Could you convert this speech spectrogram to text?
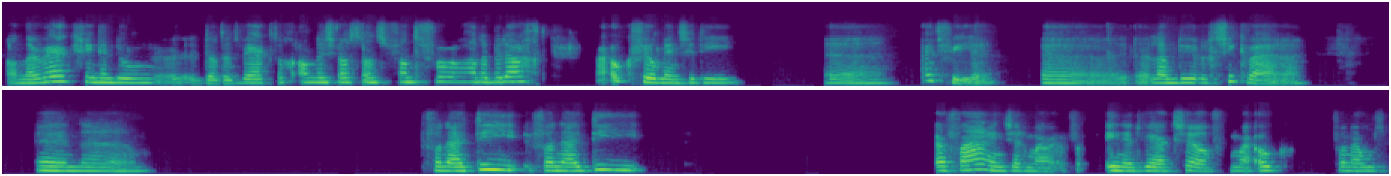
ander werk gingen doen, dat het werk toch anders was dan ze van tevoren hadden bedacht. Maar ook veel mensen die uitvielen, langdurig ziek waren. En vanuit die, vanuit die ervaring, zeg maar, in het werk zelf, maar ook van ons,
